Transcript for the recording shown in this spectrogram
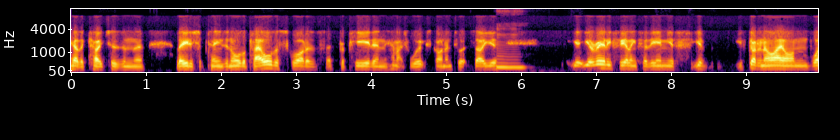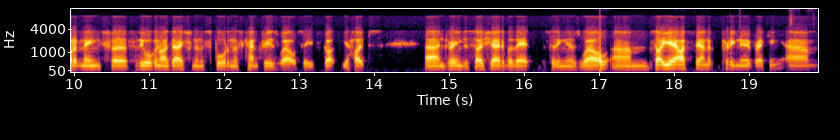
how the coaches and the leadership teams and all the play, all the squad have, have prepared and how much work's gone into it. So you mm. you're really feeling for them. You've you've you've got an eye on what it means for, for the organisation and the sport in this country as well. So you've got your hopes uh, and dreams associated with that sitting there as well. Um, so yeah, I found it pretty nerve wracking. Um,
